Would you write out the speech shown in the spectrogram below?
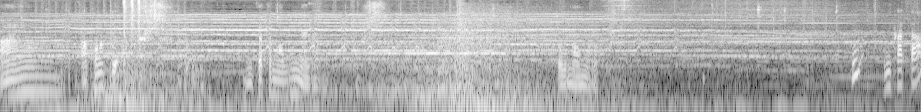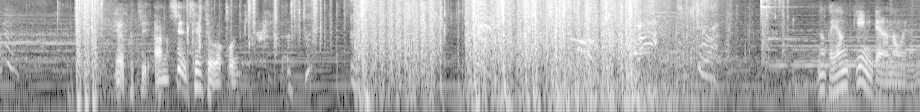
あ、あこの人。味方守んないから。これ守ろう。ん？味方？いや、こっち、あの、船船長がここに来なんかヤンキーみたいな名前だね。ん？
